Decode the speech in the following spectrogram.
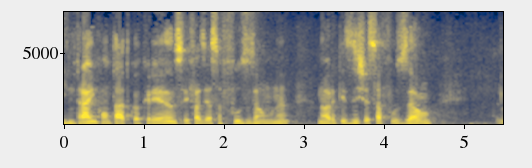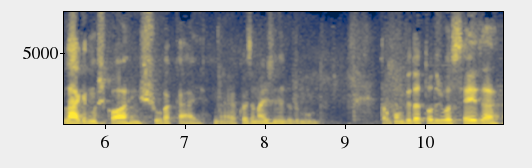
entrar em contato com a criança e fazer essa fusão, né? Na hora que existe essa fusão, lágrimas correm, chuva cai, né? é a coisa mais linda do mundo. Então convido a todos vocês a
